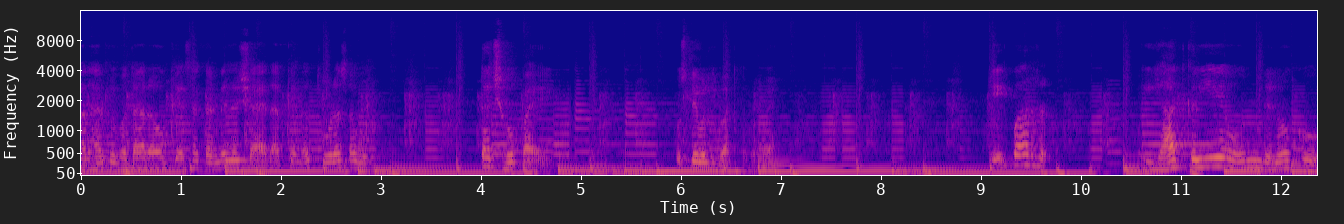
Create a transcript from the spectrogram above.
आधार पर बता रहा हूँ कि ऐसा करने से शायद आपके अंदर थोड़ा सा वो टच हो पाए। उस लेवल की बात कर रहा मैं। एक बार याद करिए उन दिनों को,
